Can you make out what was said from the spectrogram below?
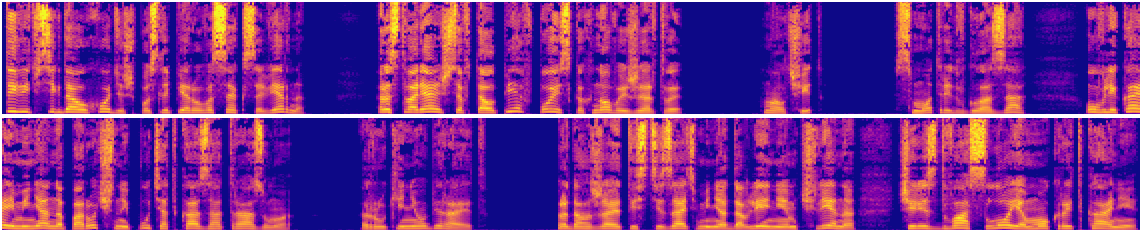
Ты ведь всегда уходишь после первого секса, верно? Растворяешься в толпе в поисках новой жертвы. Молчит, смотрит в глаза, увлекая меня на порочный путь отказа от разума. Руки не убирает. Продолжает истязать меня давлением члена через два слоя мокрой ткани.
